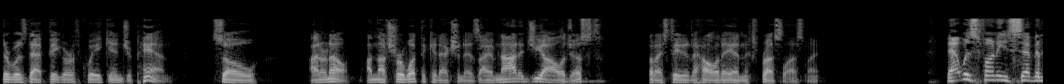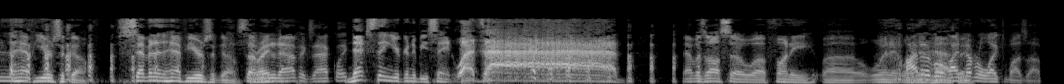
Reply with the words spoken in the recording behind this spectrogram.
there was that big earthquake in Japan. So I don't know. I'm not sure what the connection is. I am not a geologist, but I stayed at a Holiday Inn Express last night. That was funny seven and a half years ago. seven and a half years ago. Seven right? and a half exactly. Next thing you're going to be saying, "What's up?" that was also uh, funny uh, when it. When I never, I never liked What's Up.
